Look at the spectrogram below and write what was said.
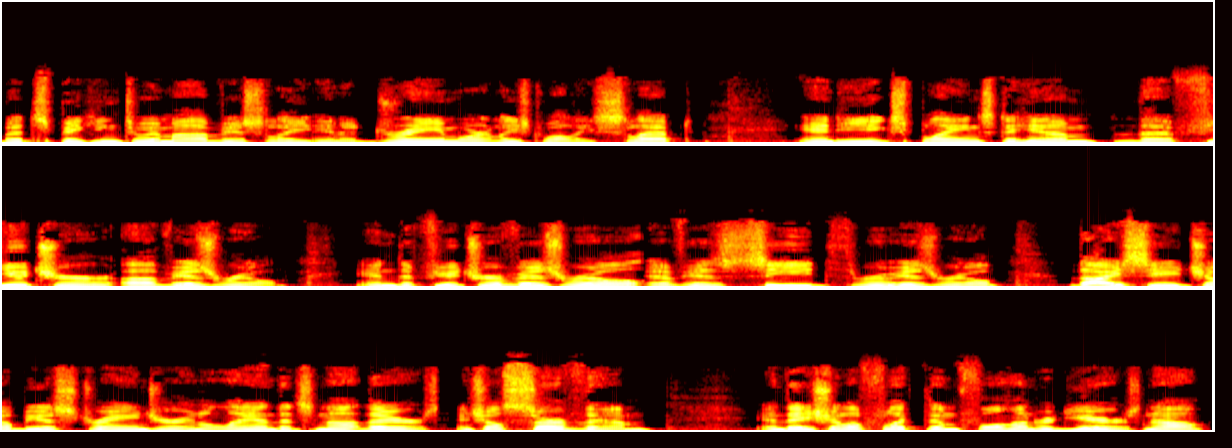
but speaking to him obviously in a dream, or at least while he slept, and he explains to him the future of Israel. And the future of Israel, of his seed through Israel, thy seed shall be a stranger in a land that's not theirs, and shall serve them, and they shall afflict them 400 years. Now,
